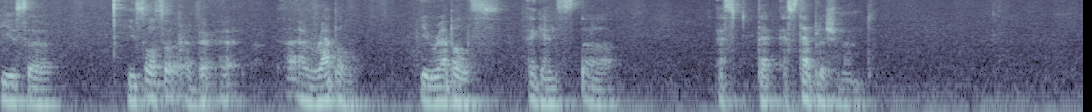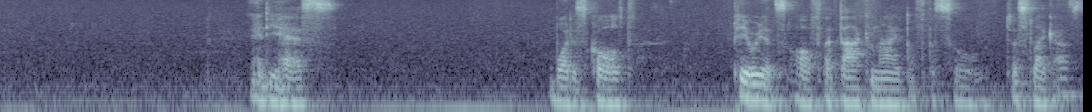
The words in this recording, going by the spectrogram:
He is a he's also a, a, a rebel. He rebels against the establishment. and he has what is called periods of the dark night of the soul, just like us,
